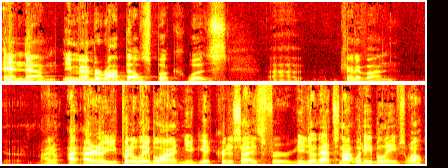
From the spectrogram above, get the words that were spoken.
And um, you remember Rob Bell's book was uh, kind of on. Uh, I don't. I, I, don't know. You put a label on it and you get criticized for. You know, that's not what he believes. Well,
